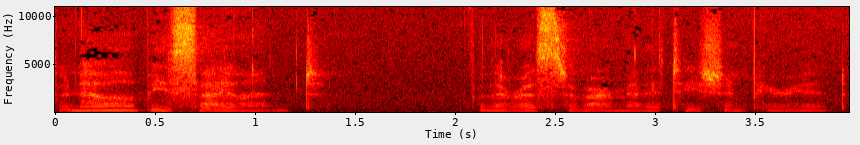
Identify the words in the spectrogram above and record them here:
So now I'll be silent for the rest of our meditation period.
